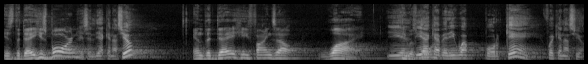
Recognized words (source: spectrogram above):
is the day he's born es el día que nació and the day he finds out why y he el was día que born. averigua por qué fue que nació.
